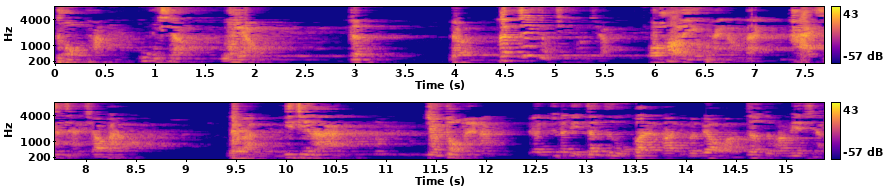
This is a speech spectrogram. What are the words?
拖沓、无效、无聊，真的，对吧？那这种情况下，我耗了一个拍脑袋，还是产销办好，对吧？一进来就做买卖。跟村里政治无关啊！你们不要往政治方面想，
